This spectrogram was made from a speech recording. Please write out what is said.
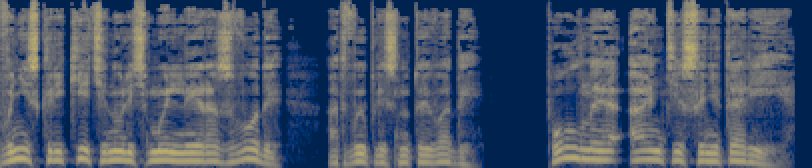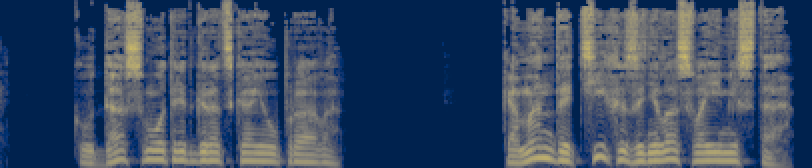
Вниз к реке тянулись мыльные разводы от выплеснутой воды. Полная антисанитария. Куда смотрит городская управа? Команда тихо заняла свои места.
